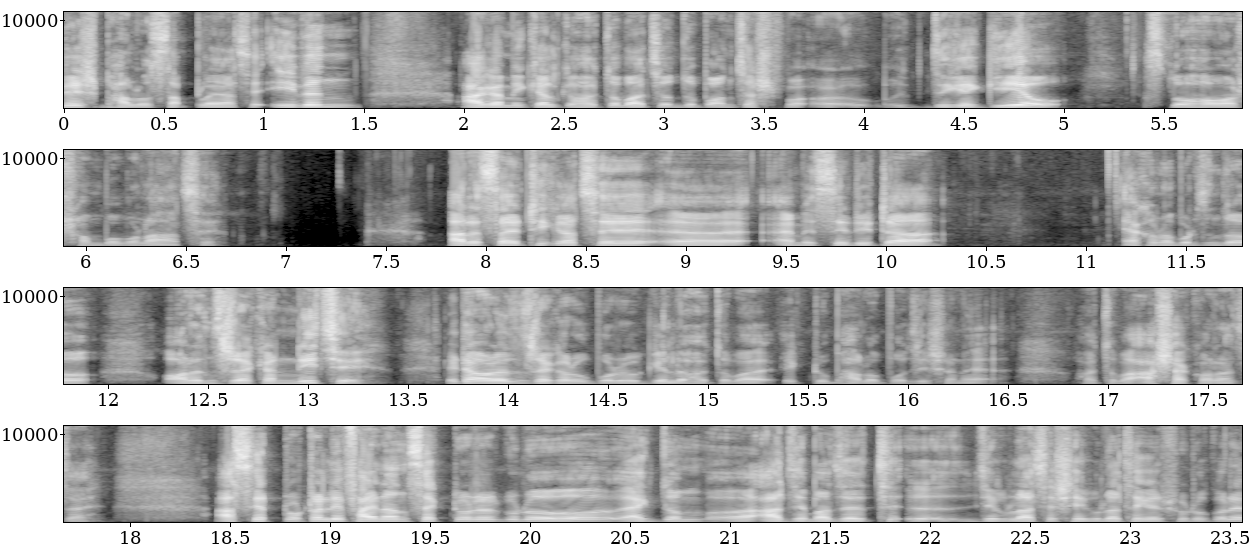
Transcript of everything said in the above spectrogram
বেশ ভালো সাপ্লাই আছে। ইভেন আগামীকালকে হয়তো বা চোদ্দ পঞ্চাশ দিকে গিয়েও স্লো হওয়ার সম্ভাবনা আছে। আরএসআই ঠিক আছে, অ্যা এমএসসিডিটা এখনও পর্যন্ত অরেঞ্জ রেখার নিচে। এটা অরেঞ্জ রেখার উপরেও গেলে হয়তো বা একটু ভালো পজিশনে হয়তোবা আশা করা যায়। আজকে টোটালি ফাইন্যান্স সেক্টরেরগুলো একদম আজে-বাজে যেগুলো আছে সেগুলো থেকে শুরু করে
